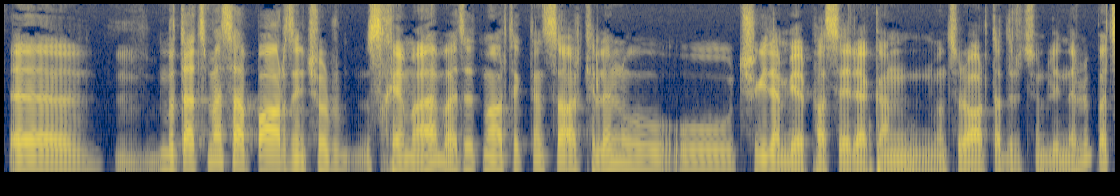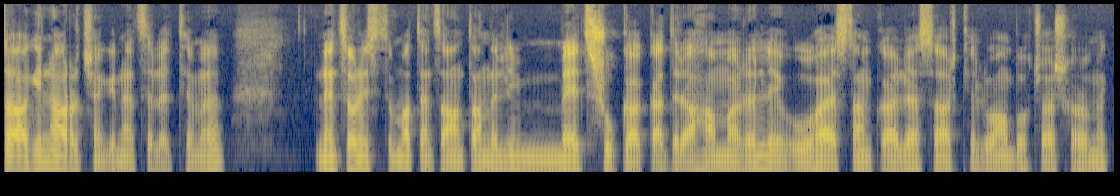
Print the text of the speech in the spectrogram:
մտածում եմ սա པարզ ինչ որ սխեմա է, բայց այդ մարդիկ տենց սարքել են ու ու չգիտեմ երբ է սերիական ոնց որ արտադրություն լինելու, բայց ագին առաջ են գնացել այդ թեմայով։ Նենց որ ինձ թվում է տենց անտանելի մեծ շուկա կա դրա համար էլի ու Հայաստանում կարելի է սարքել ու ամբողջ աշխարհում եք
